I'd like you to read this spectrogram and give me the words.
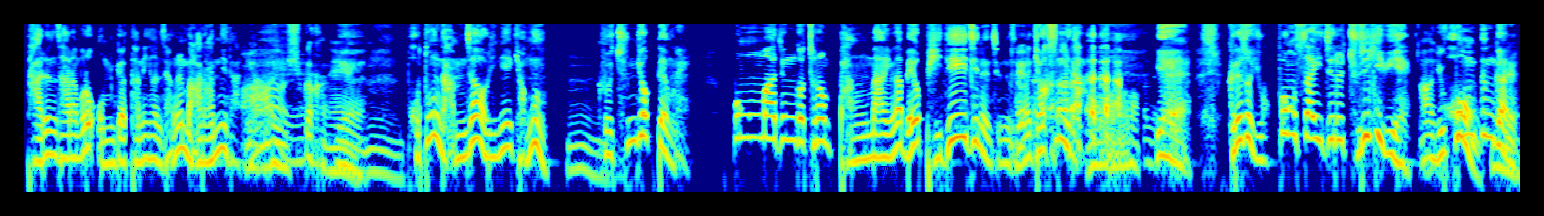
다른 사람으로 옮겨 타는 현상을 말합니다. 야, 이거 심각하네. 예. 음, 보통 남자 어린이의 경우 음. 그 충격 때문에 뽕 맞은 것처럼 방망이가 매우 비대해지는 증상을 겪습니다. 어. 예, 그래서 육봉 사이즈를 줄이기 위해 아, 육봉. 홍등가를 음.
